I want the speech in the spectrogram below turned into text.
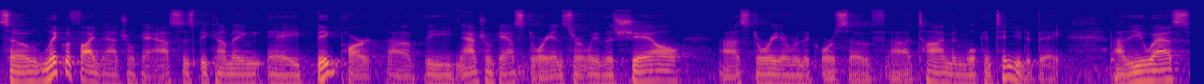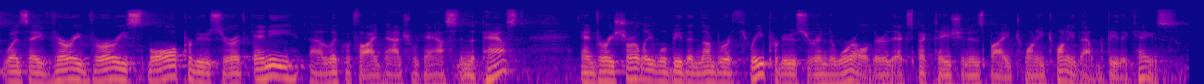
So liquefied natural gas is becoming a big part of the natural gas story and certainly the shale uh, story over the course of uh, time and will continue to be. Uh, the U.S. was a very, very small producer of any uh, liquefied natural gas in the past and very shortly will be the number three producer in the world, or the expectation is by 2020 that will be the case.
